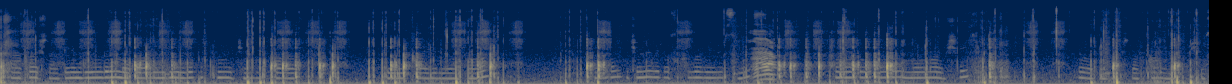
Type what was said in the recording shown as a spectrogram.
Arkadaşlar benim bu yıldırım da o kadar. Bunun için bu kadar e, kaydırıyorum falan. Yani içinde biraz kızabilirsiniz. Ama da o kadar normal bir şey. Evet arkadaşlar tamam yapmışız.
